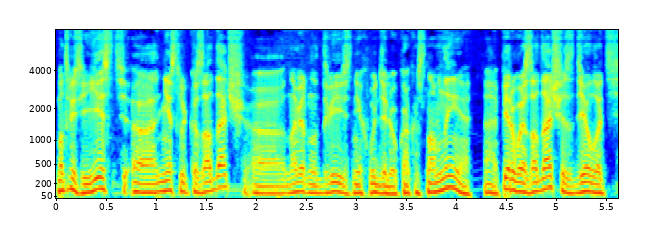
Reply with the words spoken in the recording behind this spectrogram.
Смотрите, есть э, несколько задач, э, наверное, две из них выделю как основные. Э, первая задача сделать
